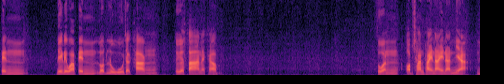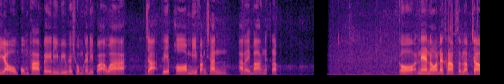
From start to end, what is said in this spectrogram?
เป็นเรียกได้ว่าเป็นรถหรูจากทางโตโยต้านะครับ ส่วนออปชันภายในนั้นเนี่ยเดี๋ยวผมพาไปรีวิวให้ชมกันดีกว่าว่า จะเพียบพร้อมมีฟังก์ชันอะไรบ้างนะครับ ก็แน่นอนนะครับสำหรับเจ้า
